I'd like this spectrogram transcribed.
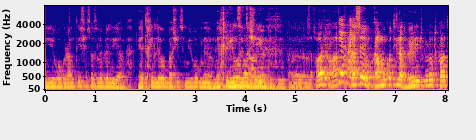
მიიღო გრანტი შესაძლებელია მეთხილეობაშიც მიიღო მეხილეობაში არ ასე გამოკვეთილად ვერ იტყვირო თქვათ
